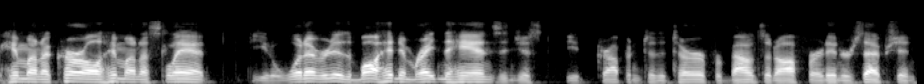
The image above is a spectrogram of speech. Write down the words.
him on a curl, him on a slant, you know, whatever it is, the ball hitting him right in the hands and just you know, dropping to the turf or bouncing off for an interception.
